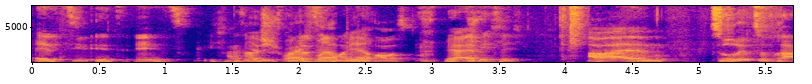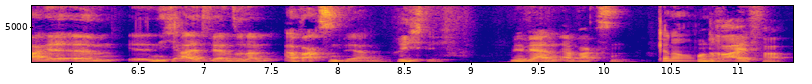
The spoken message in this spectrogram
jetzt, jetzt, jetzt, ich weiß nicht, ich das ab, ja. raus. Ja, wirklich. Aber ähm, Zurück zur Frage, ähm, nicht alt werden, sondern erwachsen werden. Richtig. Wir werden erwachsen. Genau. Und reifer.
